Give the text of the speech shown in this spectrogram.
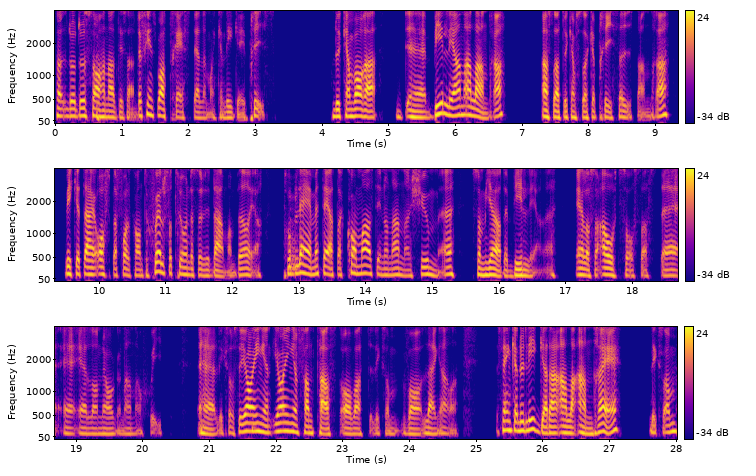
Då, då sa han alltid så här, det finns bara tre ställen man kan ligga i pris. Du kan vara eh, billigare än alla andra, alltså att du kan försöka prisa ut andra, vilket är ofta folk har inte självförtroende, så det är där man börjar. Problemet är att det kommer alltid någon annan tjomme som gör det billigare. Eller så outsourcas det eh, eller någon annan skit. Eh, liksom. Så jag är, ingen, jag är ingen fantast av att liksom, vara lägre andra. Sen kan du ligga där alla andra är. Liksom.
